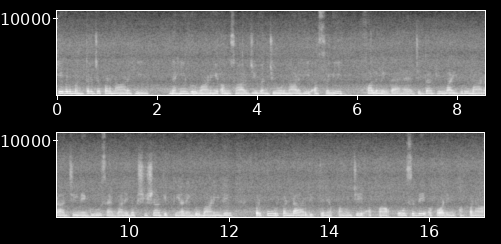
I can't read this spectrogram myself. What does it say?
ਕੇਵਲ ਮੰਤਰ ਜਪਣ ਨਾਲ ਹੀ ਨਹੀਂ, ਗੁਰਬਾਣੀ ਅਨੁਸਾਰ ਜੀਵਨ ਜਿਉਣ ਨਾਲ ਹੀ ਅਸਲੀ ਫਲ ਮਿਲਦਾ ਹੈ। ਜਿੱਦਾਂ ਕਿ ਵਾਹਿਗੁਰੂ ਮਹਾਰਾਜ ਜੀ ਨੇ ਗੁਰੂ ਸਾਹਿਬਾਂ ਨੇ ਬਖਸ਼ਿਸ਼ਾਂ ਕੀਤੀਆਂ ਨੇ, ਗੁਰਬਾਣੀ ਦੇ ਭਰਪੂਰ ਭੰਡਾਰ ਦਿੱਤੇ ਨੇ ਆਪਾਂ ਨੂੰ। ਜੇ ਆਪਾਂ ਉਸ ਦੇ ਅਕੋਰਡਿੰਗ ਆਪਣਾ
